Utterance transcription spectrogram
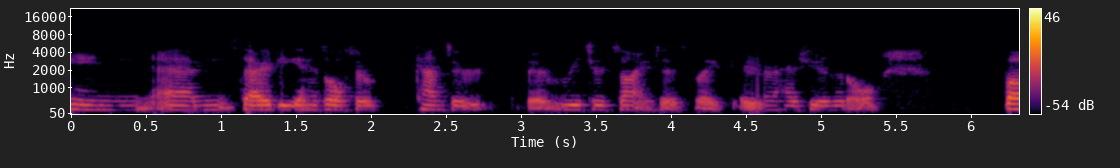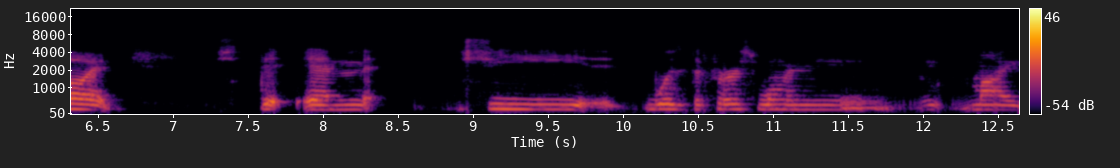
in um, Saudi and is also cancer research scientist. Like I don't know how she does it all, but um, she was the first woman. My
